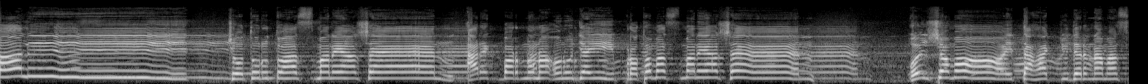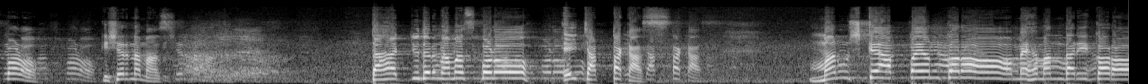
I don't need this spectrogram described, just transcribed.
মালিক চতুর্থ আসমানে আসেন। আরেক বর্ণনা অনুযায়ী প্রথম আসমানে আসেন। ওই সময় তাহাজ্জুদের নামাজ পড়ো। কিসের নামাজ? তাহাজ্জুদের নামাজ পড়ো। এই চারটা কাজ। মানুষকে আপ্যায়ন করো, মেহমানদারি করো,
